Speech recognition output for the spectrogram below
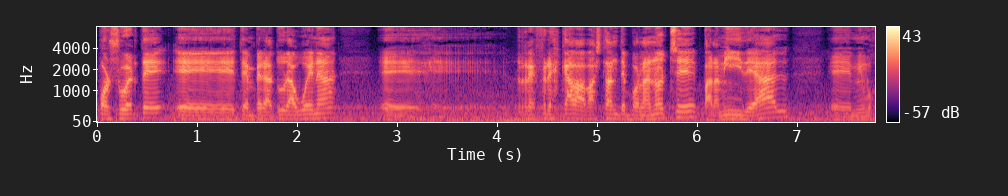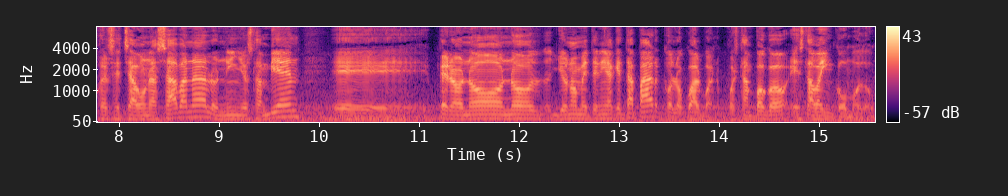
por suerte, eh, temperatura buena, eh, refrescaba bastante por la noche, para mí ideal. Eh, mi mujer se echaba una sábana, los niños también, pero no, no, yo no me tenía que tapar, con lo cual, bueno, pues tampoco estaba incómodo.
